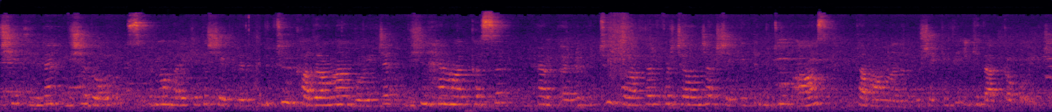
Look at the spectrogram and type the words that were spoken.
diş etinden dişe doğru sıkılma hareketi şeklinde. Bütün kadranlar boyunca dişin hem arkası hem önü bütün tarafları fırçalanacak şekilde bütün ağız tamamlanır bu şekilde 2 dakika boyunca.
